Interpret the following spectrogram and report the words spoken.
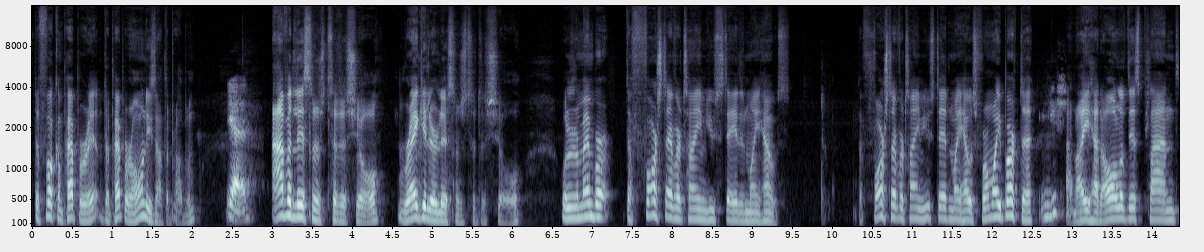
The fucking pepper, the pepperoni's not the problem. yeah, Avid listeners to the show, regular listeners to the show, will remember the first ever time you stayed in my house. The first ever time you stayed in my house for my birthday, and I had all of this planned.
